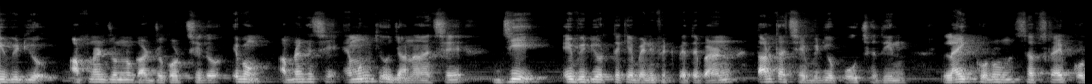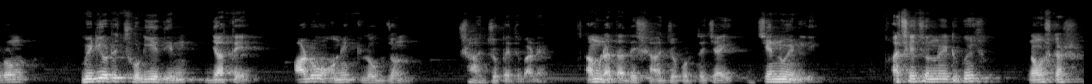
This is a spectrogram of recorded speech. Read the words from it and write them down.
এই ভিডিও আপনার জন্য কার্যকর ছিল এবং আপনার কাছে এমন কেউ জানা আছে যে এই ভিডিওর থেকে বেনিফিট পেতে পারেন, তার কাছে ভিডিও পৌঁছে দিন লাইক করুন সাবস্ক্রাইব করুন, ভিডিওটা ছড়িয়ে দিন যাতে আরও অনেক লোকজন সাহায্য পেতে পারে। আমরা তাদের সাহায্য করতে চাই জেনুইনলি আজকের জন্য এটুকুই। নমস্কার।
